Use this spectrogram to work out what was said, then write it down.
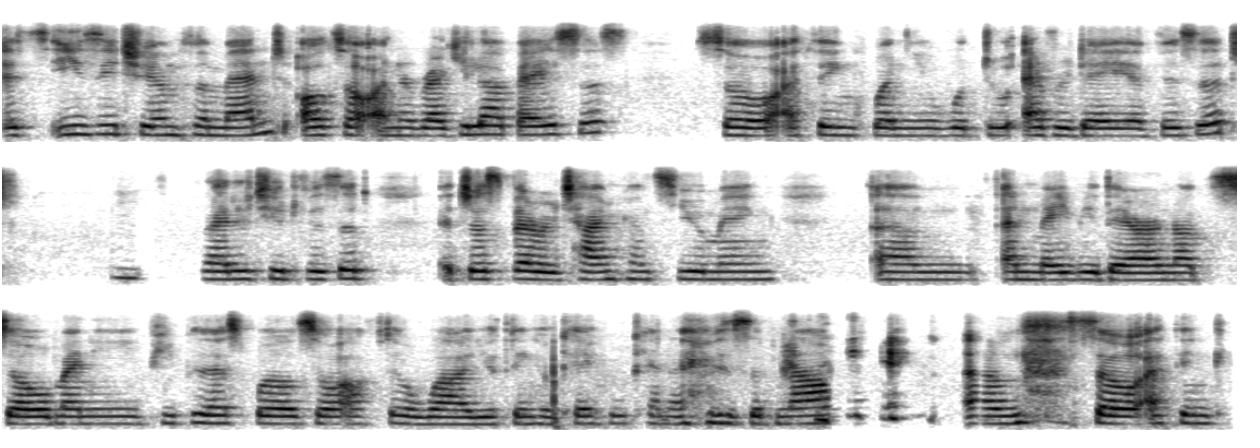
it's easy to implement also on a regular basis. So I think when you would do every day a visit, mm. gratitude visit, it's just very time consuming. Um, and maybe there are not so many people as well. So after a while, you think, okay, who can I visit now? um, so I think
